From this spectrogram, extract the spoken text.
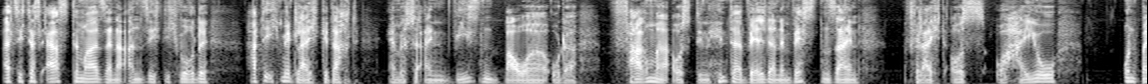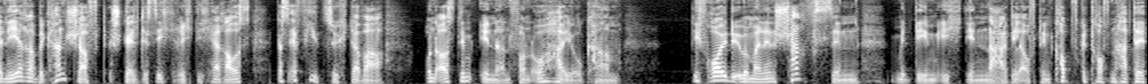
Als ich das erste Mal seiner ansichtig wurde, hatte ich mir gleich gedacht, er müsse ein Wiesenbauer oder Farmer aus den Hinterwäldern im Westen sein, vielleicht aus Ohio, und bei näherer Bekanntschaft stellte sich richtig heraus, dass er Viehzüchter war und aus dem Innern von Ohio kam. Die Freude über meinen Scharfsinn, mit dem ich den Nagel auf den Kopf getroffen hatte,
